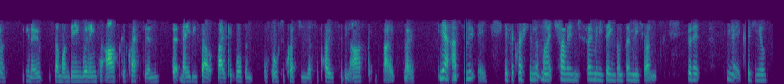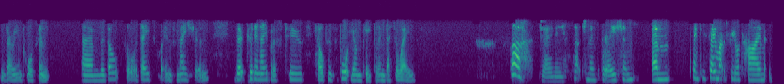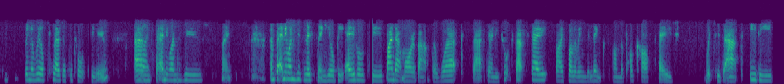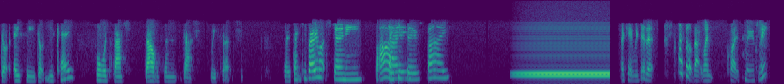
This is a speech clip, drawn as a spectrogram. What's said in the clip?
of, you know, someone being willing to ask a question that maybe felt like it wasn't the sort of question you're supposed to be asking, right? So Yeah, absolutely. It's a question that might challenge so many things on so many fronts, but it's you know, it could yield some very important um, results or data or information that could enable us to help and support young people in better ways. Oh, Joni, such an inspiration. Um, thank you so much for your time. It's been a real pleasure to talk to you. And for anyone who's thanks. And for anyone who's listening, you'll be able to find out more about the work that Joni talked about today by following the links on the podcast page which is at ed.ac.uk forward slash Salvesen dash research. So thank you very much, Joni. Bye. Thank you, Sue. Bye. Okay, we did it. I thought that went quite smoothly.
